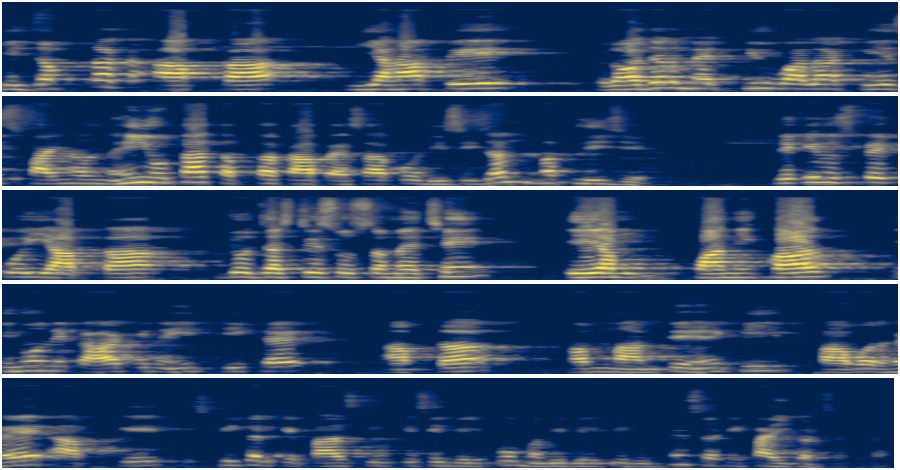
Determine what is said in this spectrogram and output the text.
ये जब तक आपका यहाँ पे रॉजर मैथ्यू वाला केस फाइनल नहीं होता, तब तक आप ऐसा कोई डिसीज़न मत लीजिए। लेकिन उस पर कोई आपका जो जस्टिस उस समय थे एम पानिकाल इन्होंने कहा कि नहीं, ठीक है, आपका, हम मानते हैं कि पावर है आपके स्पीकर के पास कि किसी बिल को मनी बिल के रूप में सर्टिफाई कर सकता है।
